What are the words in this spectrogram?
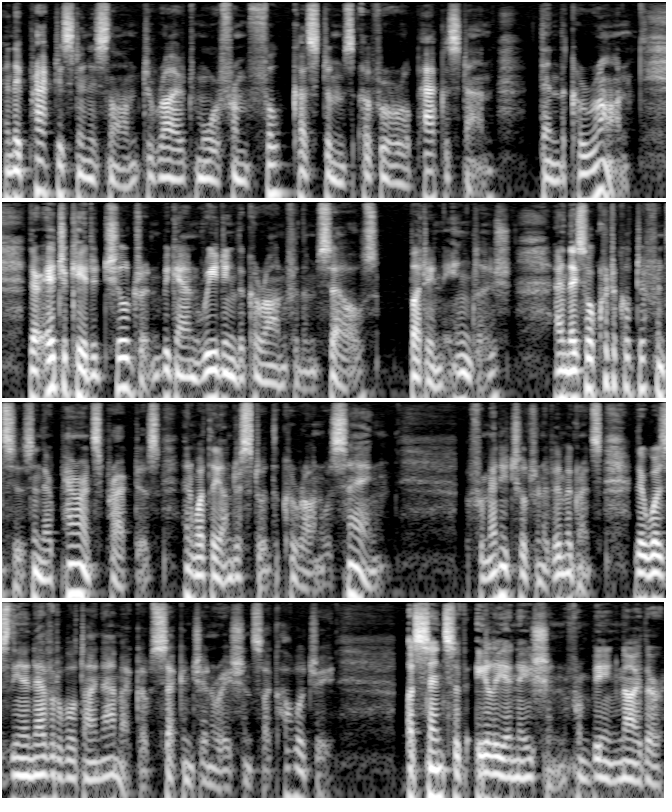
and they practiced an Islam derived more from folk customs of rural Pakistan than the Quran. Their educated children began reading the Quran for themselves, but in English, and they saw critical differences in their parents' practice and what they understood the Quran was saying for many children of immigrants, there was the inevitable dynamic of second generation psychology, a sense of alienation from being neither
